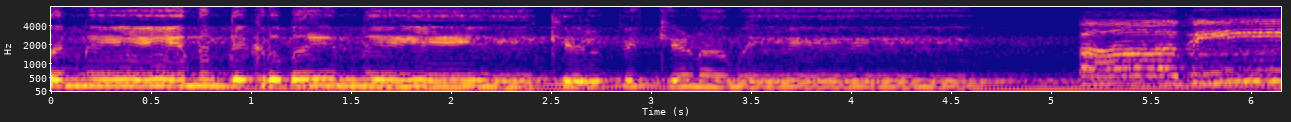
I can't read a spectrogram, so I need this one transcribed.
തന്നെ നിന്റെ കൃപ എന്നെ കേൾപ്പിക്കണമേ. പാപിനിയ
